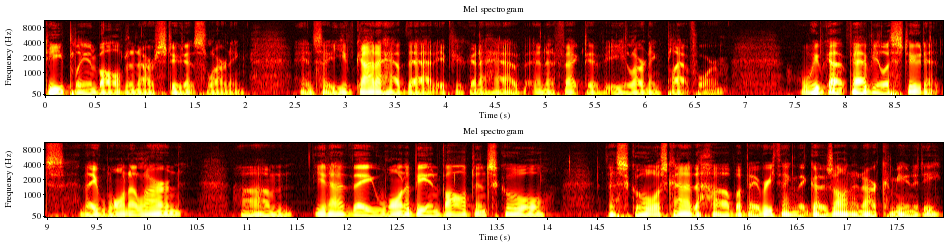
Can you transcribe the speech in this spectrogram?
deeply involved in our students' learning. And so you've got to have that if you're going to have an effective e learning platform. We've got fabulous students. They want to learn. Um, you know, they want to be involved in school. The school is kind of the hub of everything that goes on in our community.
